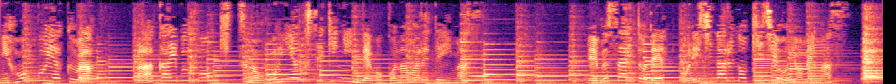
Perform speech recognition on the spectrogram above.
日本語訳は、アーカイブ・フォー・キッズの翻訳責任で行われています。ウェブサイトでオリジナルの記事を読めます。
